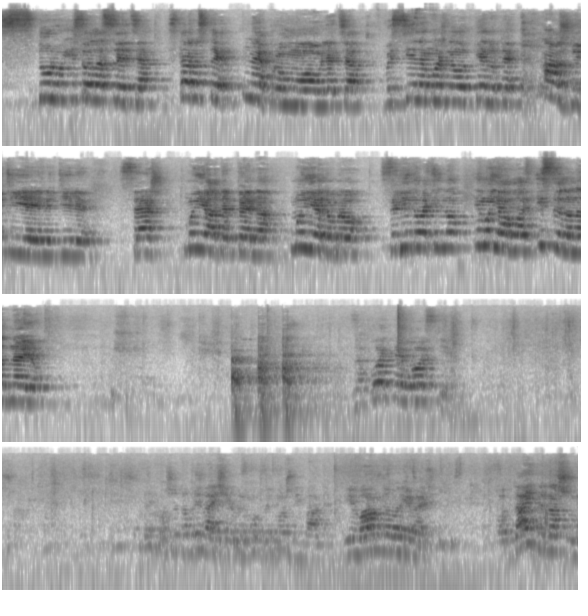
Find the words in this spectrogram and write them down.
з дуру і согласиться. Старости не промовляться. Весілля можна откинути аж до тієї неділі. Все ж моя дитина, моє добро. Слідувательно і моя власть, і сила над нею. Заходьте гості. Дай Боже, добрий вечір, великопідможний пане. І вам добрий вечір. Отдайте нашому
